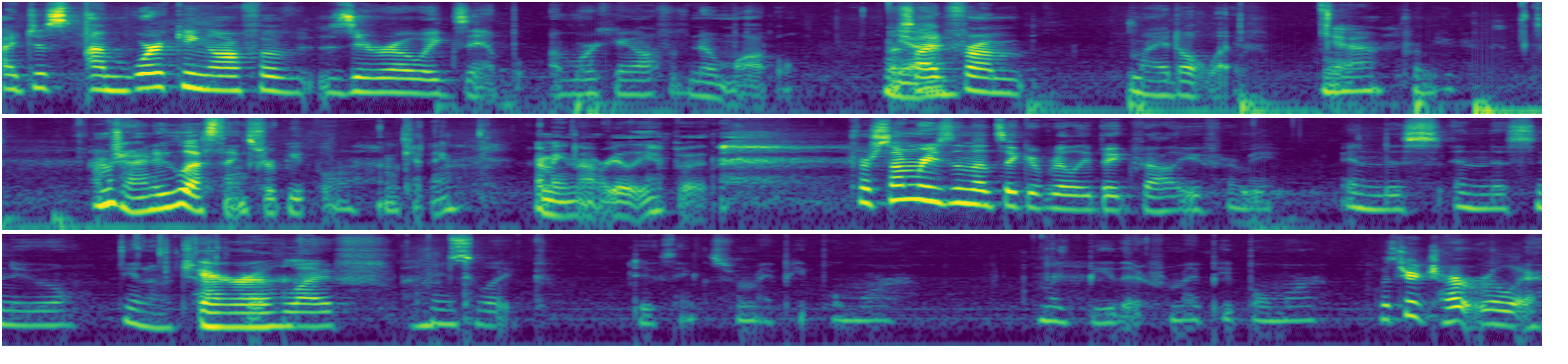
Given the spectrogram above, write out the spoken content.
I just I'm working off of zero example. I'm working off of no model, Yeah. aside from my adult life. Yeah, From you guys. I'm trying to do less things for people. I'm kidding. I mean, not really, but For some reason, that's like a really big value for me in this in this new you know chapter of life. I need to like do things for my people more, like be there for my people more. What's your chart ruler?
